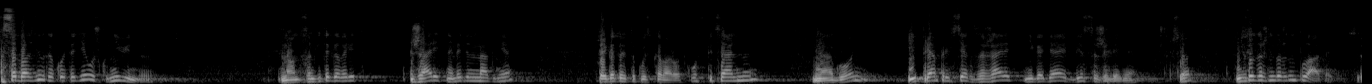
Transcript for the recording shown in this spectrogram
соблазнил какую-то девушку невинную, но он сам говорит, жарить на медленном огне, приготовить такую сковородку специальную, на огонь, и прям при всех зажарить негодяя без сожаления. Все. Никто даже не должен плакать. Все.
